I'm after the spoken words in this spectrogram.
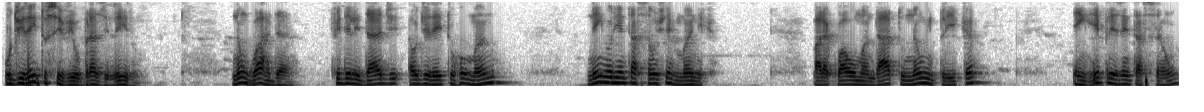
O direito civil brasileiro não guarda fidelidade ao direito romano nem orientação germânica para qual o mandato não implica em representação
